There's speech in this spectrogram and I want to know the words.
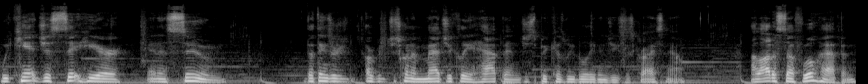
We can't just sit here and assume that things are, are just going to magically happen just because we believe in Jesus Christ now. A lot of stuff will happen,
